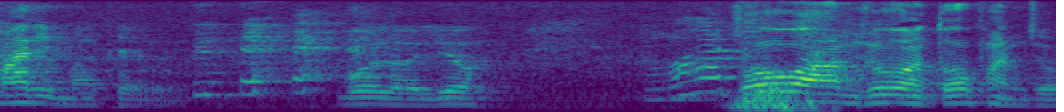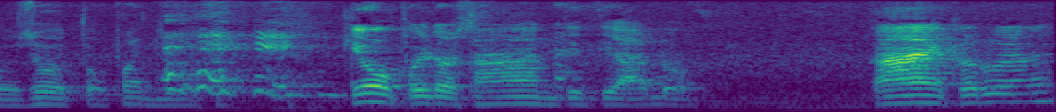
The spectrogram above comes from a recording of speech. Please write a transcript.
મારી માથે આવ્યો. બોલો લ્યો. મહા જો આમ જોવો તોફાન જોવો જો તોફાન જોવો. કેવો પડ્યો શાંતિથી આડો. કાંઈ કરું એને?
